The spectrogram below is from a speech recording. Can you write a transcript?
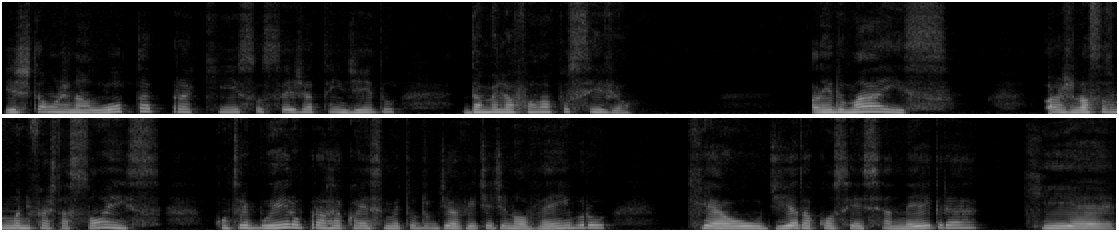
estamos na luta para que isso seja atendido da melhor forma possível. Além do mais, as nossas manifestações contribuíram para o reconhecimento do dia 20 de novembro, que é o Dia da Consciência Negra, que é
